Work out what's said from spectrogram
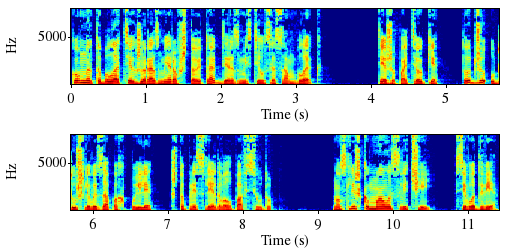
Комната была тех же размеров, что и та, где разместился сам Блэк. Те же потеки, тот же удушливый запах пыли, что преследовал повсюду. Но слишком мало свечей, всего две.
